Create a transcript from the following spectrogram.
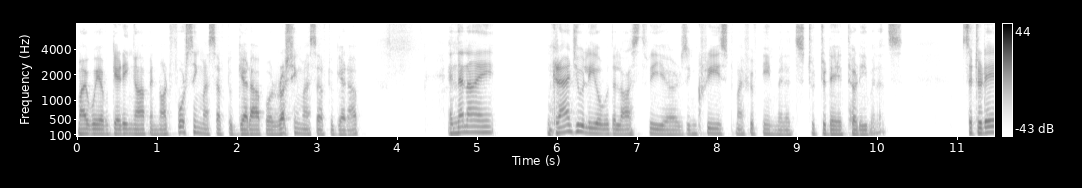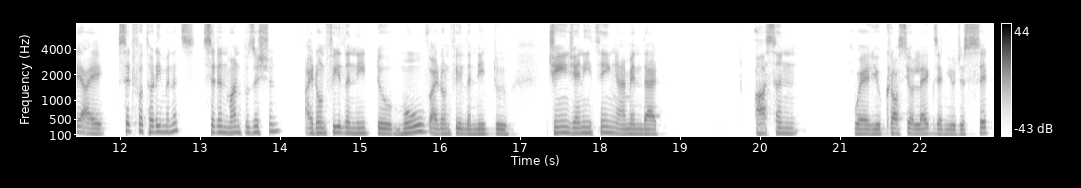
my way of getting up and not forcing myself to get up or rushing myself to get up. And then I gradually over the last three years increased my 15 minutes to today 30 minutes. So today I sit for 30 minutes, sit in one position. I don't feel the need to move. I don't feel the need to change anything. I'm in that asana where you cross your legs and you just sit.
